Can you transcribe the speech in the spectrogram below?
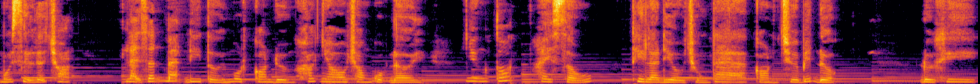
Mỗi sự lựa chọn lại dẫn bạn đi tới một con đường khác nhau trong cuộc đời, nhưng tốt hay xấu thì là điều chúng ta còn chưa biết được. Đôi khi,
